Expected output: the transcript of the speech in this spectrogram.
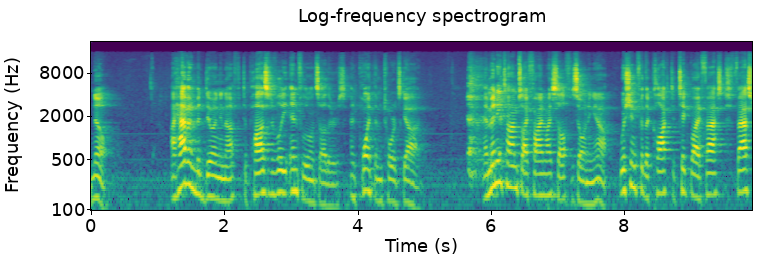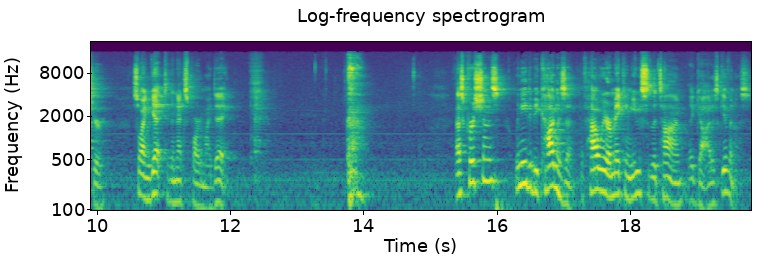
no, I haven't been doing enough to positively influence others and point them towards God. And many times I find myself zoning out, wishing for the clock to tick by fast, faster so I can get to the next part of my day. As Christians, we need to be cognizant of how we are making use of the time that God has given us.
